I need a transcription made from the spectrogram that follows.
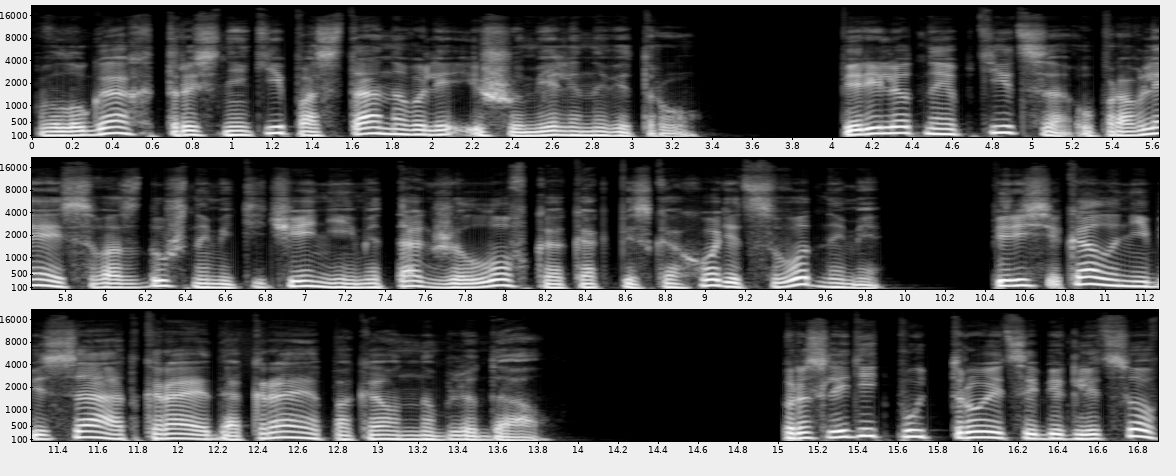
В лугах тростники постановали и шумели на ветру. Перелетная птица, управляясь с воздушными течениями так же ловко, как пескоходец с водными, пересекала небеса от края до края, пока он наблюдал. Проследить путь троицы беглецов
